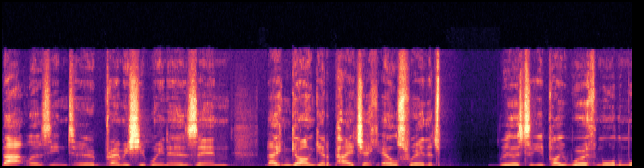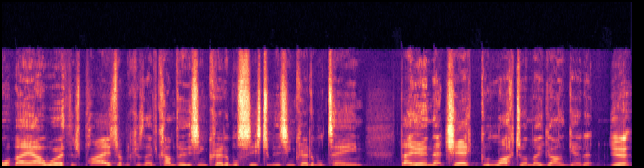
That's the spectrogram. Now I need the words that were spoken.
battlers into premiership winners and they can go and get a paycheck elsewhere that's realistically probably worth more than what they are worth as players, but because they've come through this incredible system, this incredible mm. team, they earn that check. Good luck to them. They go and get it. Yeah.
